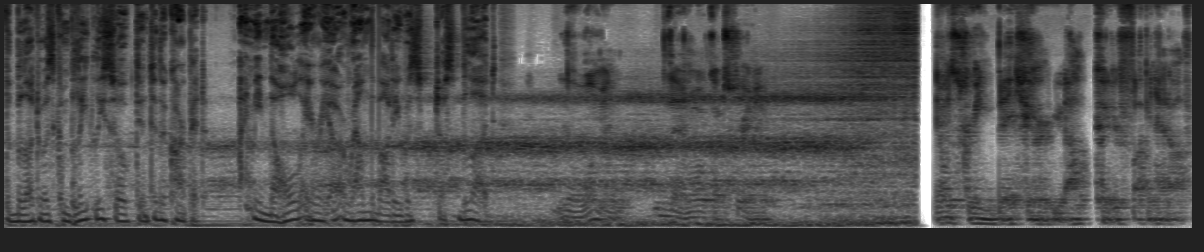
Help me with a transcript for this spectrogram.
The blood was completely soaked into the carpet. I mean, the whole area around the body was just blood. The woman then woke up screaming. Don't scream, bitch, or I'll cut your fucking head off.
